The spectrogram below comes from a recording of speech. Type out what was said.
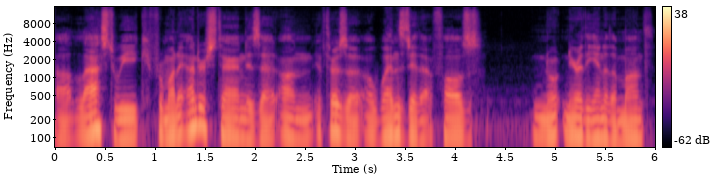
uh, last week, from what I understand, is that on if there's a, a Wednesday that falls no, near the end of the month,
